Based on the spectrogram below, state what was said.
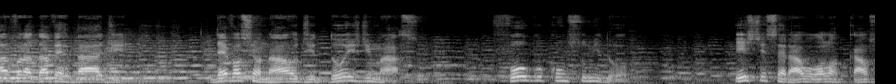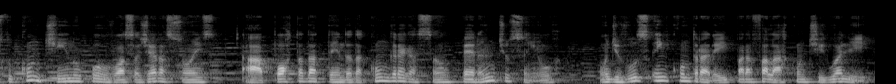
Palavra da Verdade. Devocional de 2 de março. Fogo consumidor. Este será o holocausto contínuo por vossas gerações à porta da tenda da congregação perante o Senhor, onde vos encontrarei para falar contigo ali.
